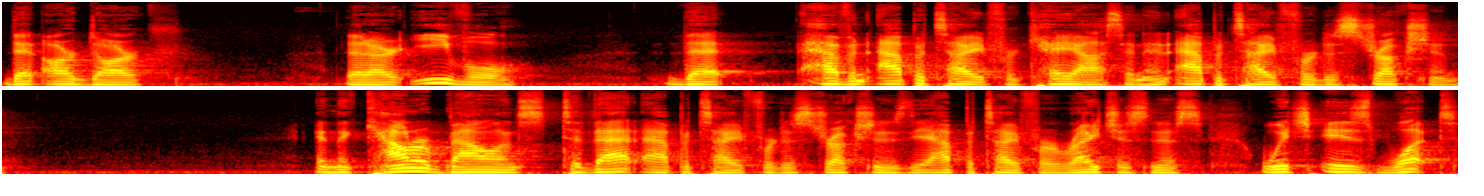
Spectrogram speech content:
that are dark, that are evil, that have an appetite for chaos and an appetite for destruction. And the counterbalance to that appetite for destruction is the appetite for righteousness, which is what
